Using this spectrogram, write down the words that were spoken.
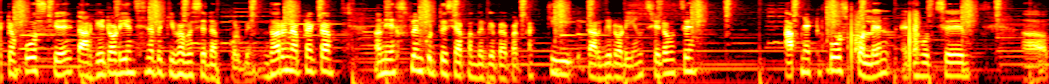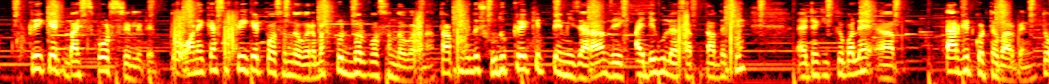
একটা পোস্টকে টার্গেট অডিয়েন্স হিসাবে কীভাবে সেট আপ করবেন। ধরেন আপনি একটা, আমি এক্সপ্লেন করতেছি আপনাদেরকে ব্যাপারটা, কী টার্গেট অডিয়েন্স সেটা হচ্ছে আপনি একটা পোস্ট করলেন, এটা হচ্ছে ক্রিকেট বা স্পোর্টস রিলেটেড তো অনেকে আছে ক্রিকেট পছন্দ করে বা ফুটবল পছন্দ করে না। তো আপনি কিন্তু শুধু ক্রিকেট প্রেমী যারা, যে আইডিয়াগুলো আছে, আপনি তাদেরকে এটা কী বলে টার্গেট করতে পারবেন। তো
